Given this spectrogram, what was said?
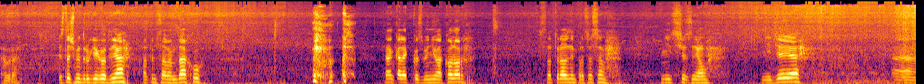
Dobra, jesteśmy drugiego dnia na tym samym dachu. Pianka lekko zmieniła kolor. Z naturalnym procesem nic się z nią nie dzieje. Eee,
